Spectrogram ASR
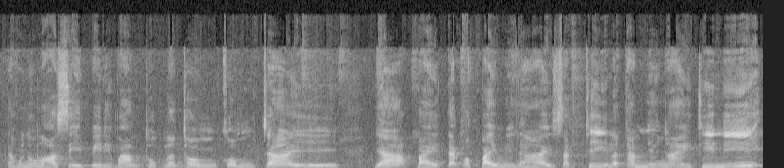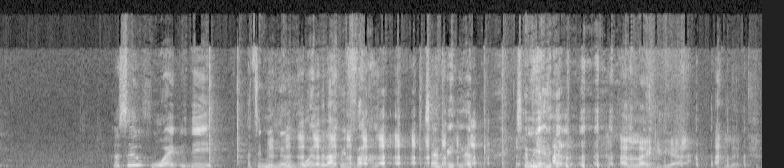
แล้วคุณต้องรอสี่ปีที่ความทุกข์ระทมขมใจ อยากไปแต่ก็ไปไม่ได้ สักทีแล้วทำยังไงทีนี้ ก็ซื้อหวยไปดิอาจจะมีเรื่องหวยมาเล่าให้ฟังจะมีเรื่องจะมีเรื่องอะไรเนี่ยอะไร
